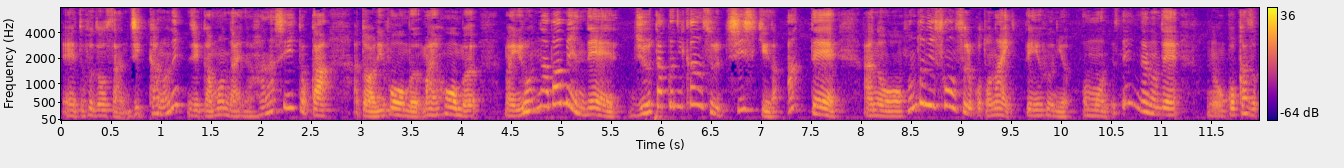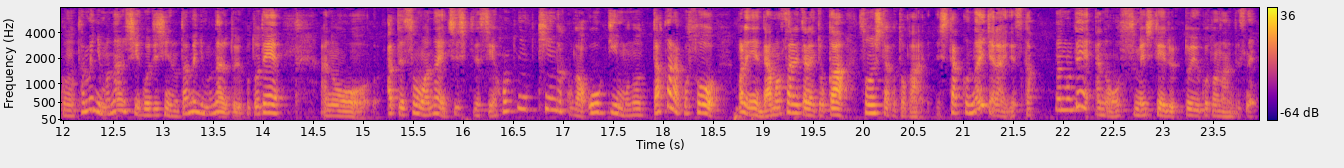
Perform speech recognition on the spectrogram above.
えっ、ー、と、不動産、実家のね、実家問題の話とか、あとはリフォーム、マイホーム、まあ、いろんな場面で住宅に関する知識があって、あの、本当に損することないっていうふうに思うんですね。なので、あのご家族のためにもなるし、ご自身のためにもなるということで、あの、あって損はない知識ですし、本当に金額が大きいものだからこそ、やっぱりね、騙されたりとか、損したことがしたくないじゃないですか。なので、あの、お勧めしているということなんですね。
